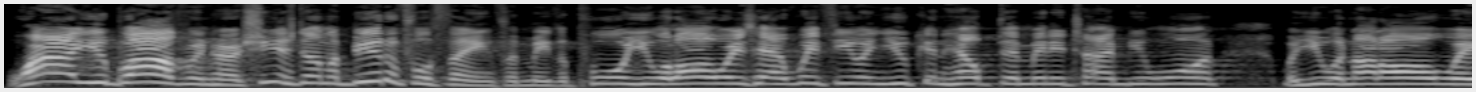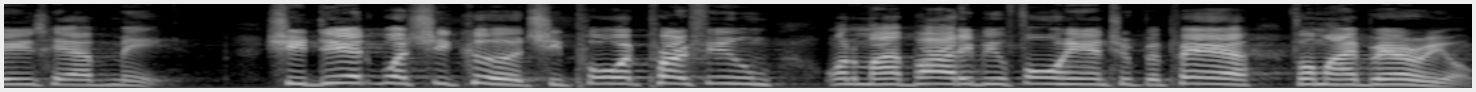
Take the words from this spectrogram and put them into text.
Why are you bothering her? She has done a beautiful thing for me. The poor you will always have with you, and you can help them anytime you want, but you will not always have me. She did what she could. She poured perfume on my body beforehand to prepare for my burial.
